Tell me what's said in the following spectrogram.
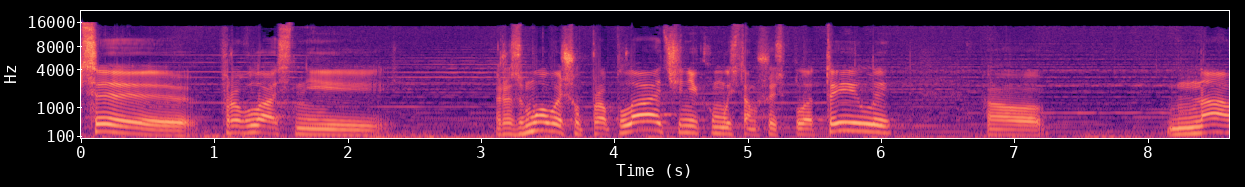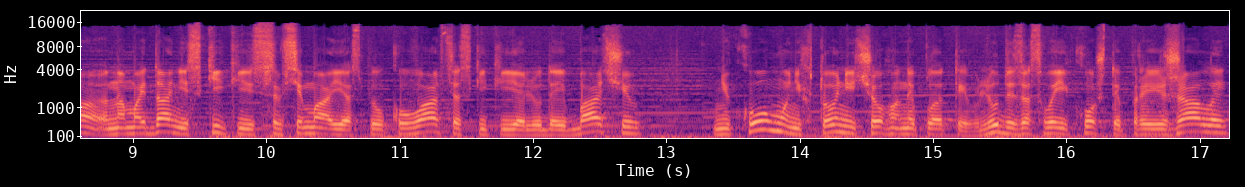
Це про власні розмови, що проплачені, комусь там щось платили. На, на Майдані, скільки з всіма я спілкувався, скільки я людей бачив, нікому ніхто нічого не платив. Люди за свої кошти приїжджали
